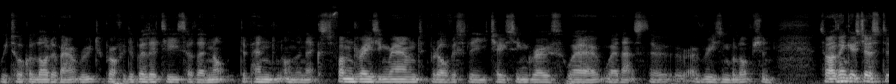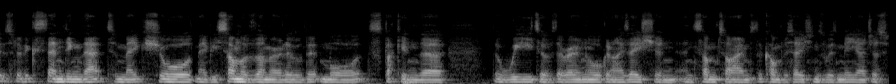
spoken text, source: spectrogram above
We talk a lot about route to profitability, so they're not dependent on the next fundraising round, but obviously chasing growth where, where that's the, a reasonable option. So I think it's just sort of extending that to make sure maybe some of them are a little bit more stuck in the the weeds of their own organization and sometimes the conversations with me are just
